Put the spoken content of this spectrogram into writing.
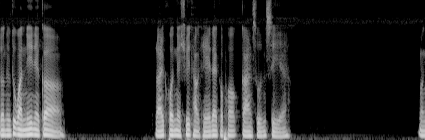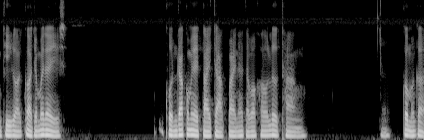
จนถึงทุกวันนี้เนี่ยก็ หลายคนเนี่ยชีวิตหักเหได้ก็เพราะการสูญเสีย บางทีก็ก็อาจจะไม่ได้ คนรักก็ไม่ได้ตายจากไปนะ แต่ว่าเขาเลิกทาง ก็เหมือนกับ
